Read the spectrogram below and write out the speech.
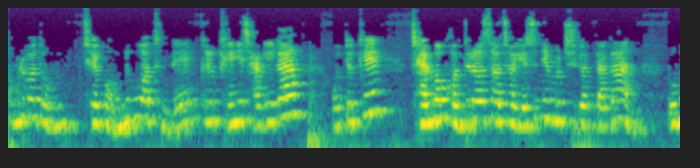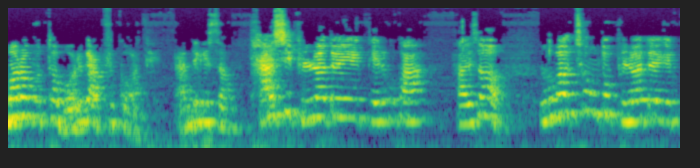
아무리 봐도 없- 죄가 없는 것 같은데 그리고 괜히 자기가 어떻게 잘못 건드려서 저 예수님을 죽였다간 로마로부터 머리가 아플 것 같아. 안 되겠어. 다시 빌라도에 데리고 가. 해서 로마 총독 빌라도에게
